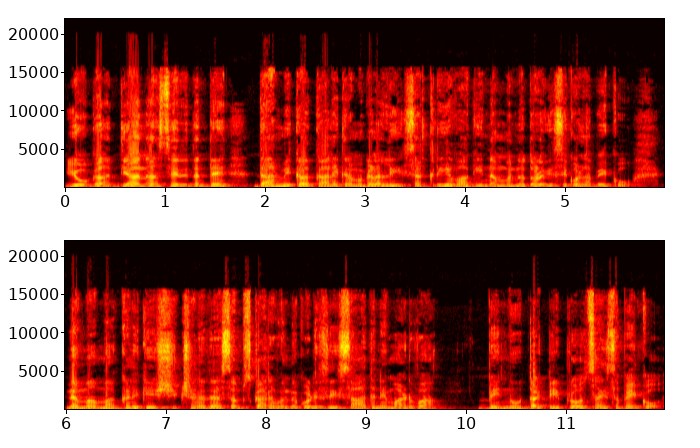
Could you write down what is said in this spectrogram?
ಯೋಗ, ಧ್ಯಾನ ಸೇರಿದಂತೆ ಧಾರ್ಮಿಕ ಕಾರ್ಯಕ್ರಮಗಳಲ್ಲಿ ಸಕ್ರಿಯವಾಗಿ ನಮ್ಮನ್ನು ತೊಡಗಿಸಿಕೊಳ್ಳಬೇಕು. ನಮ್ಮ ಮಕ್ಕಳಿಗೆ ಶಿಕ್ಷಣದ ಸಂಸ್ಕಾರವನ್ನು ಕೊಡಿಸಿ ಸಾಧನೆ ಮಾಡುವ ಬೆನ್ನು ತಟ್ಟಿ ಪ್ರೋತ್ಸಾಹಿಸಬೇಕು.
